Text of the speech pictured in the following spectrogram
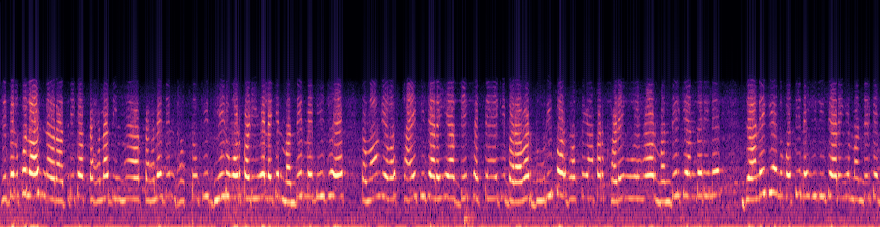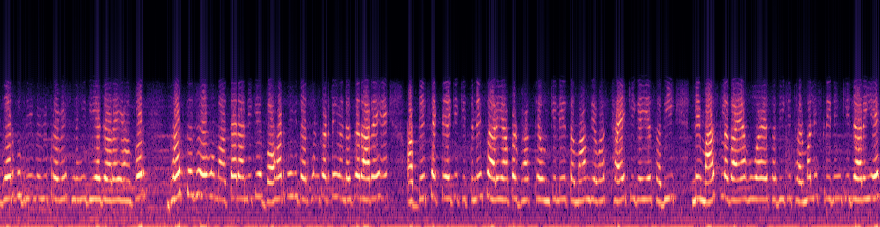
जी, बिल्कुल, आज नवरात्रि का पहला दिन है और पहले दिन भक्तों की भीड़ उमड़ पड़ी है, लेकिन मंदिर में भी जो है तमाम व्यवस्थाएँ की जा रही है। आप देख सकते हैं कि बराबर दूरी पर भक्त यहाँ पर खड़े हुए हैं और मंदिर के अंदर इन्हें जाने की अनुमति नहीं दी जा रही है। मंदिर के गर्भगृह में भी प्रवेश नहीं दिया जा रहा है। यहाँ पर भक्त जो है वो माता रानी के बाहर से ही दर्शन करते हुए नज़र आ रहे हैं। आप देख सकते हैं कि कितने सारे यहाँ पर भक्त है। उनके लिए तमाम व्यवस्थाएँ की गई है। सभी ने मास्क लगाया हुआ है। सभी की थर्मल स्क्रीनिंग की जा रही है।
